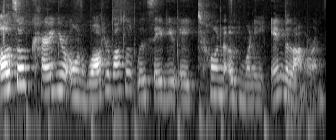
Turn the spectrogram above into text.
Also, carrying your own water bottle will save you a ton of money in the long run.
